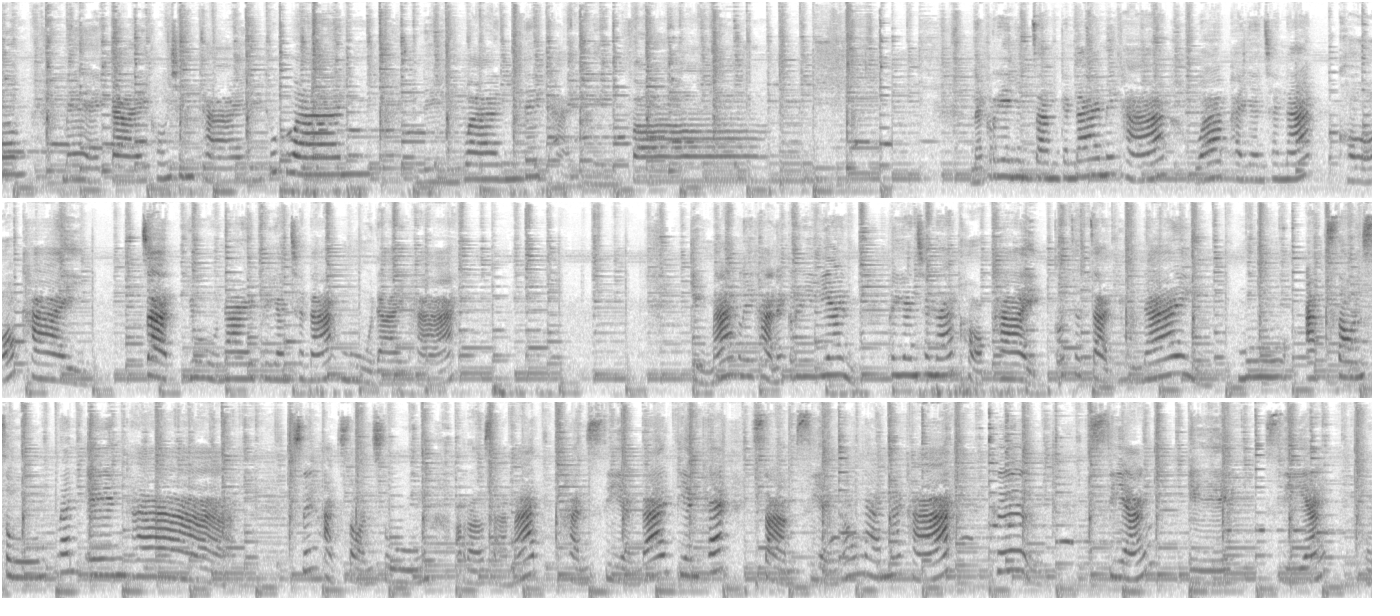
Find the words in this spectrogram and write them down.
ง แม่ไก่ของฉันไข่ทุกวัน วันได้ไข่หนึ่งฟองนักเรียนยังจำกันได้ไหมคะ ว่าพยัญชนะขอไข่จัดอยู่ในพยัญชนะหมู่ใดคะเก่งมากเลยค่ะนักเรียน พยัญชนะขอไข่ก็จะจัดอยู่ในหมู่อักษรสูงนั่นเองค่ะ อักษรสูง เราสามารถผันเสียงได้เพียงแค่ 3 เสียงเท่านั้นนะคะ คือ เสียงเอเสียงโท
